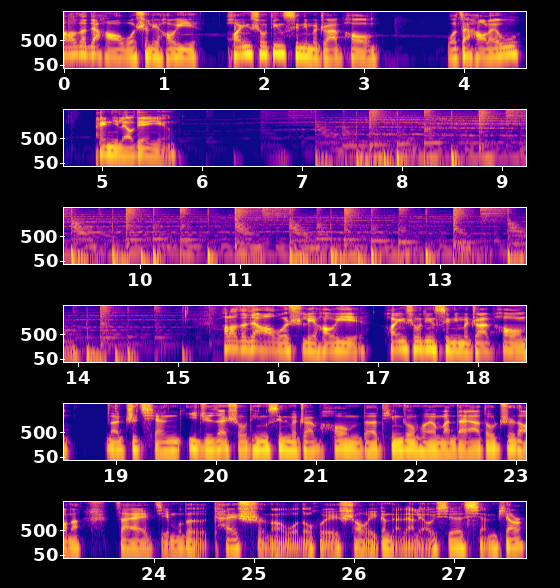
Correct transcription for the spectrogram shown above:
Hello，大家好，我是李浩毅，欢迎收听 Cinema Drive Home。我在好莱坞陪你聊电影。Hello，大家好，我是李浩毅，欢迎收听 Cinema Drive Home。那之前一直在收听 Cinema Drive Home 的听众朋友们，大家都知道呢，在节目的开始呢，我都会稍微跟大家聊一些闲篇儿。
